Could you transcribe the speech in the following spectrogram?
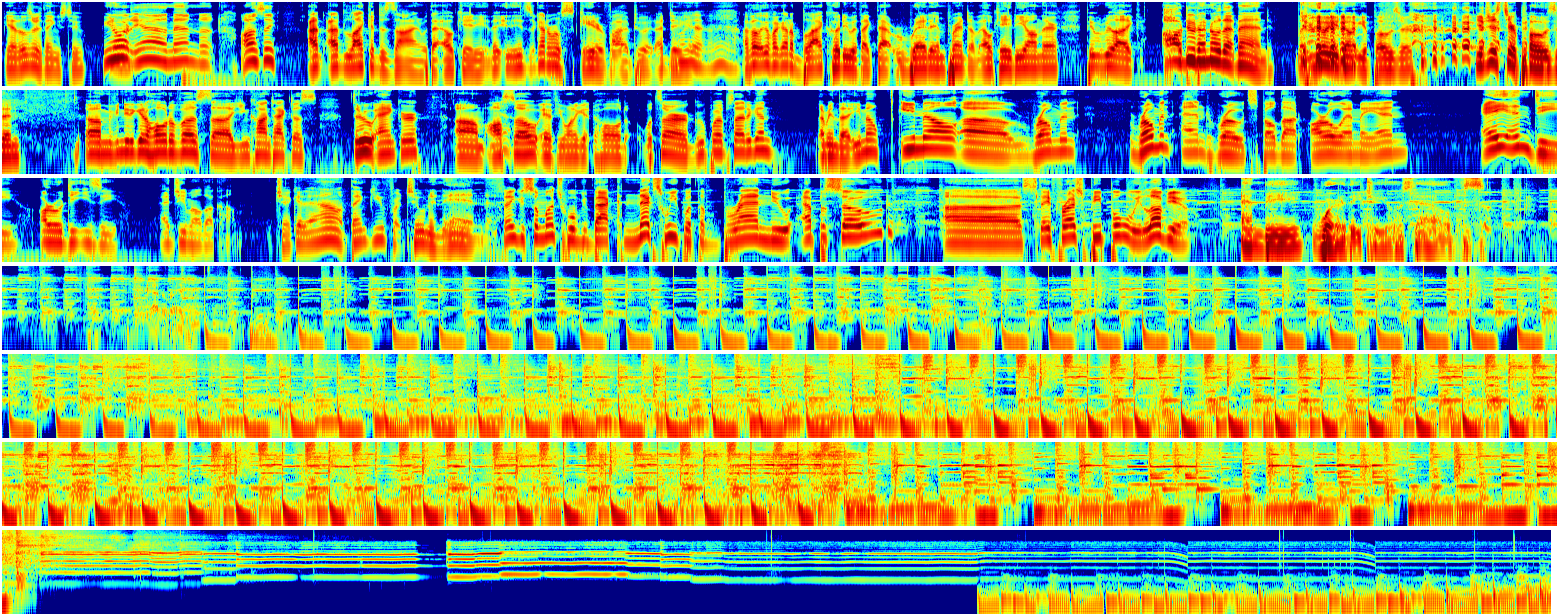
Yeah, those are things too. You know Yeah. what? Yeah, man. Uh, honestly, I'd, I'd like a design with that LKD. They- It's got a real skater vibe to it. I dig oh it. yeah, yeah. I feel like if I got a black hoodie with like that red imprint of LKD on there, people would be like, "Oh, dude, I know that band." Like, no, you don't, you poser. You're just here posing. Um, if you need to get a hold of us, uh, you can contact us through Anchor. Um, also, if you want to get a hold, what's our group website again? I mean, the email. Email uh Roman Roman and Road spelled out R O M A N A N D R O D E Z at gmail.com. Check it out. Thank you for tuning in. Thank you so much. We'll be back next week with a brand new episode. Uh stay fresh people. We love you. And be worthy to yourselves. Bye.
